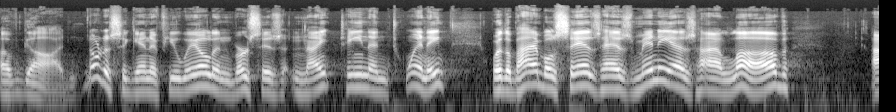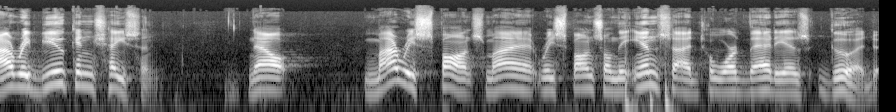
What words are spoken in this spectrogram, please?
of God. Notice again, if you will, in verses 19 and 20, where the Bible says, As many as I love, I rebuke and chasten. Now, my response, my response on the inside toward that is good.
